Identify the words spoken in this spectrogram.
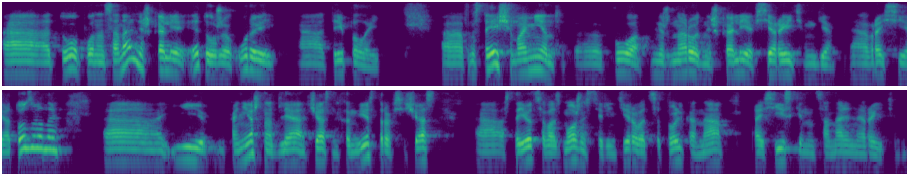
а, то по национальной шкале это уже уровень AAA. А, в настоящий момент э, по международной шкале все рейтинги а, в России отозваны, и, конечно, для частных инвесторов сейчас остается возможность ориентироваться только на российские национальные рейтинги.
